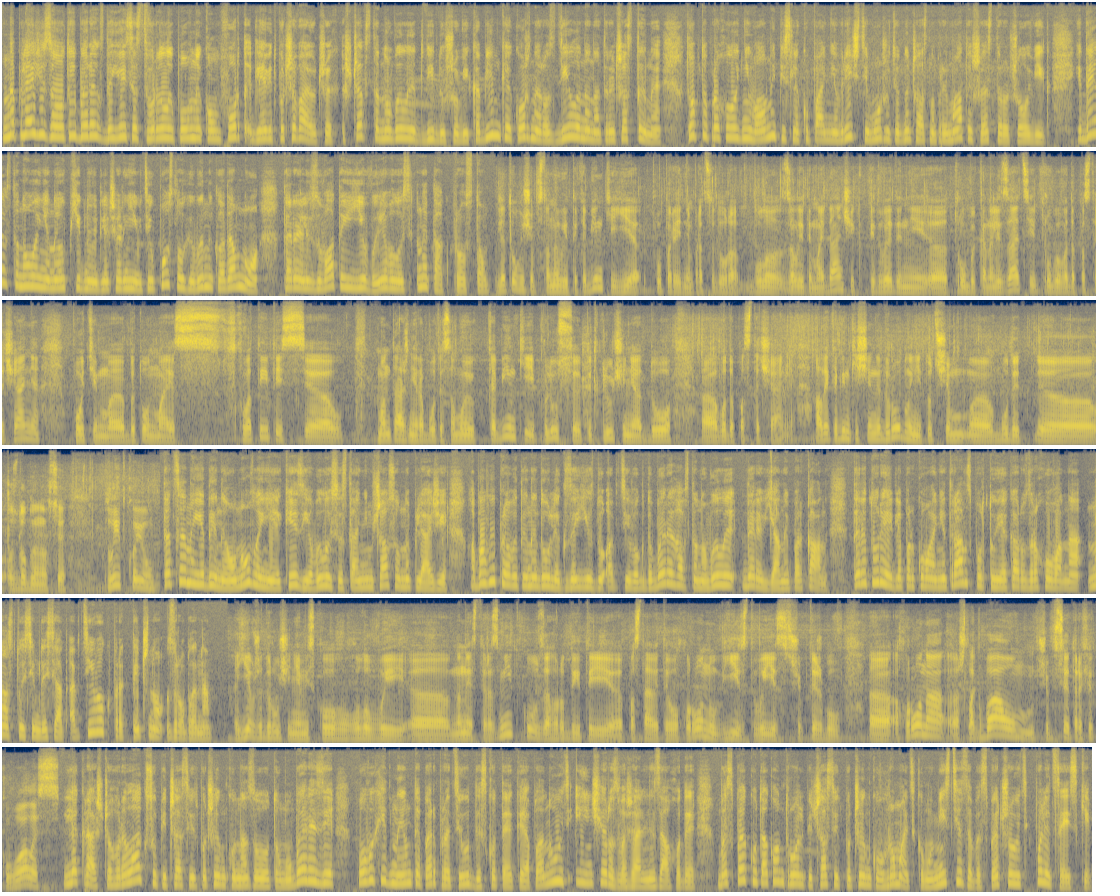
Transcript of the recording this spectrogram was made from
На пляжі Золотий берег, здається, створили повний комфорт для відпочиваючих. Ще встановили дві душові кабінки, кожна розділена на три частини. Тобто прохолодні ванни після купання в річці можуть одночасно приймати шестеро чоловік. Ідея встановлення необхідної для чернігівців послуги виникла давно, та реалізувати її виявилось не так просто. Для того, щоб встановити кабінки, є попередня процедура. Було залити майданчик, підведені е, труби каналізації, труби водопостачання. Потім е, бетон має схватитись, е, монтажні роботи самої кабінки, плюс підключення до е, водопостачання. Але кабінки ще не дороблені. Тут ще е, буде оздоблено все плиткою. Та це не єдине оновлення, яке з'явилось останнім часом на пляжі. Аби виправити недолік заїзду автівок до берега, встановили дерев'яний паркан. Територія для паркування транспорту, яка розрахована на 170 автівок, практично зроблена. Є вже доручення міського голови е, нанести розмітку, загородити, е, поставити охорону, в'їзд, виїзд, щоб теж був е, охорона, шлагбаум, щоб все трафікувалось. Для кращого релаксу під час відпочинку на Золотому березі по вихідним тепер працюють дискотеки, а планують інші розважальні заходи. Безпеку та контроль під час відпочинку в громадському місті забезпечують поліцейські.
